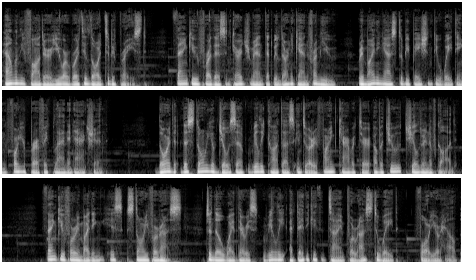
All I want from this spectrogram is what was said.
Heavenly Father, you are worthy, Lord, to be praised. Thank you for this encouragement that we learn again from you, reminding us to be patiently waiting for your perfect plan in action. Lord, the story of Joseph really caught us into a refined character of a true children of God. Thank you for reminding his story for us to know why there is really a dedicated time for us to wait for your help.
